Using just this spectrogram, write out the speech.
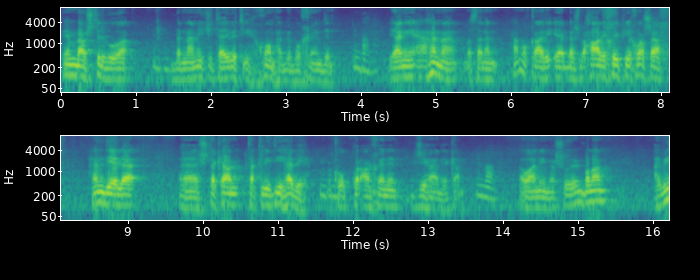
پێم باشتر بووە بەنامێکی تایبەتی خۆم هەبێ بۆ خوێندن. ینی هەمە مەسەەن هەموو قاری بەش بە حاڵی خۆی پێخۆشە هەندێ لە شتەکان تەقلیدی هەبێ. کۆ قورآان خوێنن جیهانەکان ئەوانەی مەشورن بەڵام ئەبی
